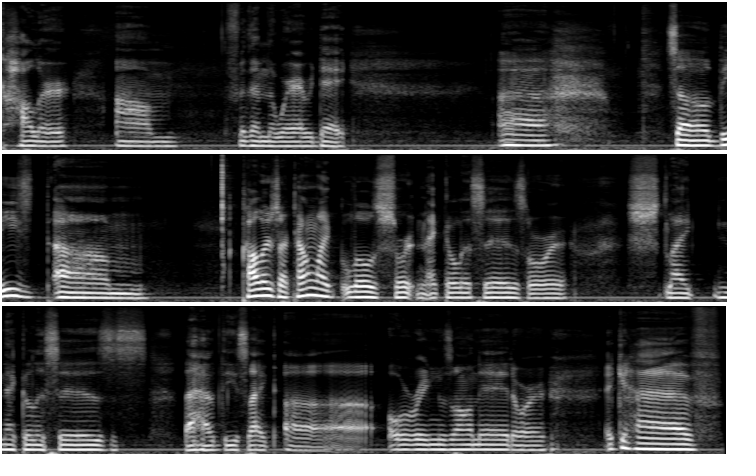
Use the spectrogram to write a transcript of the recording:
collar um, for them to wear every day. Uh, so these um, collars are kind of like little short necklaces or sh- like necklaces that have these like uh o-rings on it or it could have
